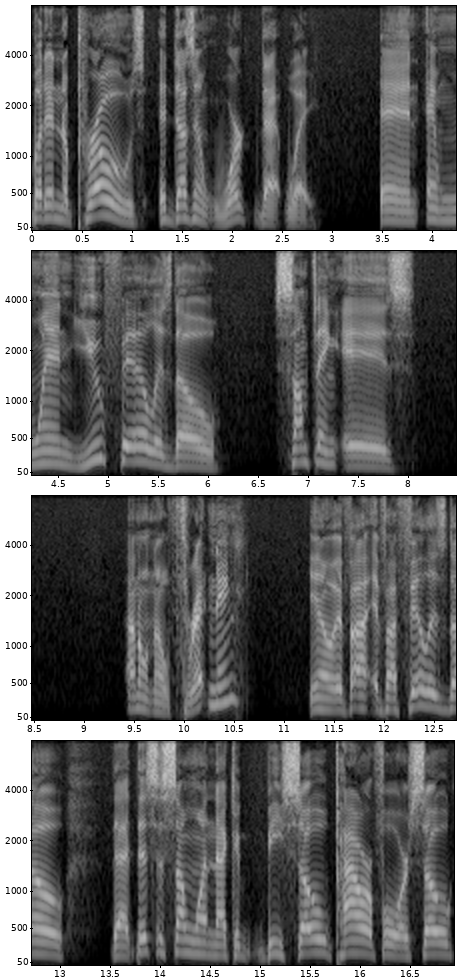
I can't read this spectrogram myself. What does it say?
But in the pros, it doesn't work that way. And and when you feel as though something is I don't know, threatening, you know, if I if I feel as though that this is someone that could be so powerful or so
